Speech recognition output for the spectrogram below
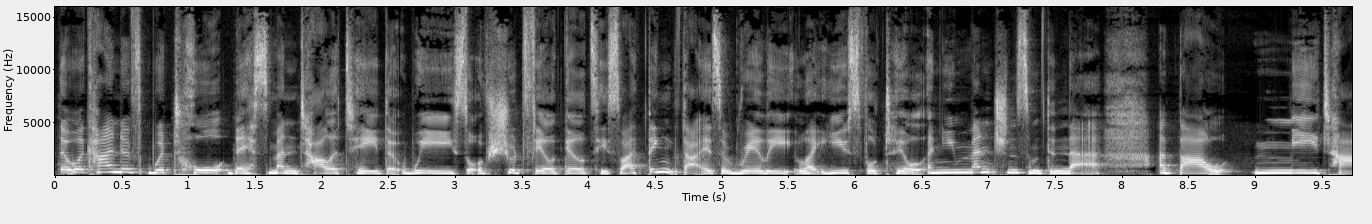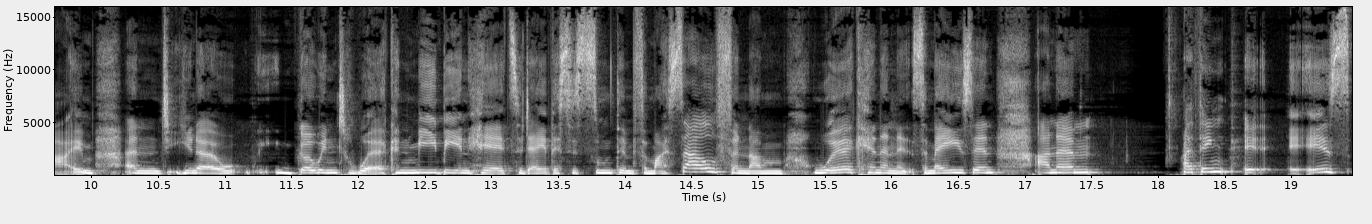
that we're kind of, we're taught this mentality that we sort of should feel guilty. So I think that is a really like useful tool. And you mentioned something there about me time and you know, going to work and me being here today, this is something for myself and I'm working and it's amazing. And, um, I think it, it is,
